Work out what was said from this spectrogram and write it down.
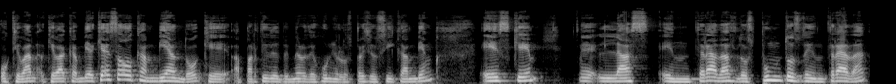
o que va, que va a cambiar, que ha estado cambiando, que a partir del primero de junio los precios sí cambian, es que eh, las entradas, los puntos de entrada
